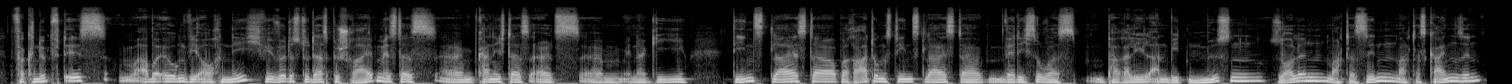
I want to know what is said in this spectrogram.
verknüpft ist, aber irgendwie auch nicht. Wie würdest du das beschreiben? Ist das, ähm, kann ich das als ähm, Energiedienstleister, Beratungsdienstleister, werde ich sowas parallel anbieten müssen, sollen? Macht das Sinn? Macht das keinen Sinn?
